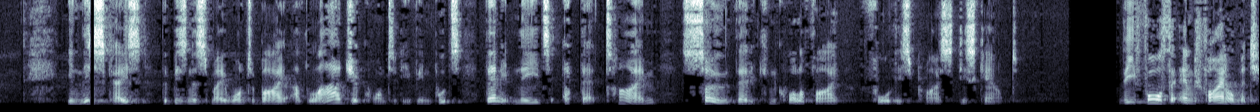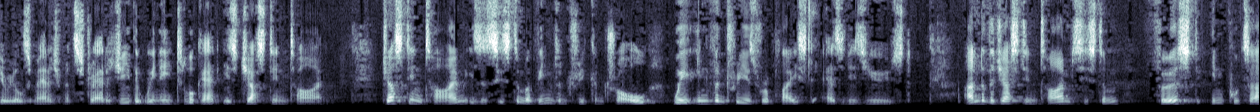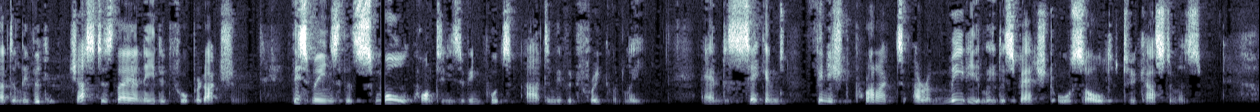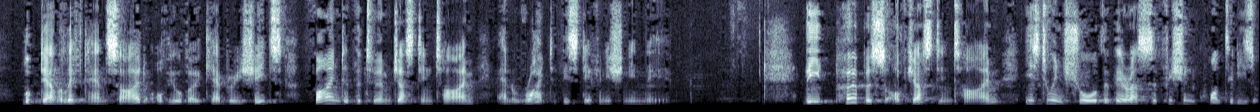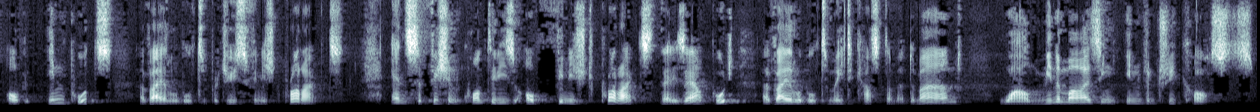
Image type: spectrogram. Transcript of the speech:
In this case, the business may want to buy a larger quantity of inputs than it needs at that time so that it can qualify for this price discount. The fourth and final materials management strategy that we need to look at is just in time. Just in time is a system of inventory control where inventory is replaced as it is used. Under the just in time system, first inputs are delivered just as they are needed for production. This means that small quantities of inputs are delivered frequently. And second, finished products are immediately dispatched or sold to customers. Look down the left-hand side of your vocabulary sheets, find the term just in time and write this definition in there. The purpose of just in time is to ensure that there are sufficient quantities of inputs available to produce finished products and sufficient quantities of finished products, that is output, available to meet customer demand while minimising inventory costs.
